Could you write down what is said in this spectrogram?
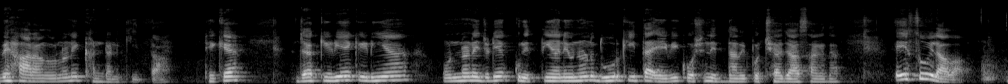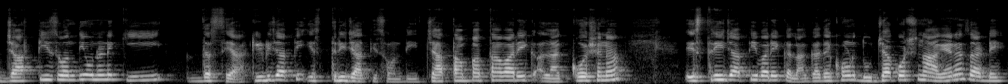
ਵਿਹਾਰਾਂ ਦਾ ਉਹਨਾਂ ਨੇ ਖੰਡਨ ਕੀਤਾ, ਠੀਕ ਹੈ? ਜਾਂ ਕਿਹੜੀਆਂ ਕਿਹੜੀਆਂ ਉਹਨਾਂ ਨੇ ਜਿਹੜੀਆਂ ਕੁਰੀਤੀਆਂ ਨੇ ਉਹਨਾਂ ਨੂੰ ਦੂਰ ਕੀਤਾ, ਇਹ ਵੀ ਕੁਐਸਚਨ ਇਦਾਂ ਵੀ ਪੁੱਛਿਆ ਜਾ ਸਕਦਾ। ਇਸ ਤੋਂ ਇਲਾਵਾ ਜਾਤੀ ਸੰਬੰਧੀ ਉਹਨਾਂ ਨੇ ਕੀ ਦੱਸਿਆ, ਕਿਹੜੀ ਜਾਤੀ? ਇਸਤਰੀ ਜਾਤੀ ਸੰਬੰਧੀ। ਜਾਤਾਂ ਪਾਤਾਂ ਬਾਰੇ ਇੱਕ ਅਲੱਗ ਕੁਐਸਚਨ ਆ। ਇਸਤਰੀ ਜਾਤੀ ਬਾਰੇ ਇੱਕ ਅਲੱਗ ਆ। ਦੇਖੋ ਹੁਣ ਦੂਜਾ ਕੁਐਸਚਨ ਆ ਗਿਆ ਨਾ ਸਾਡੇ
